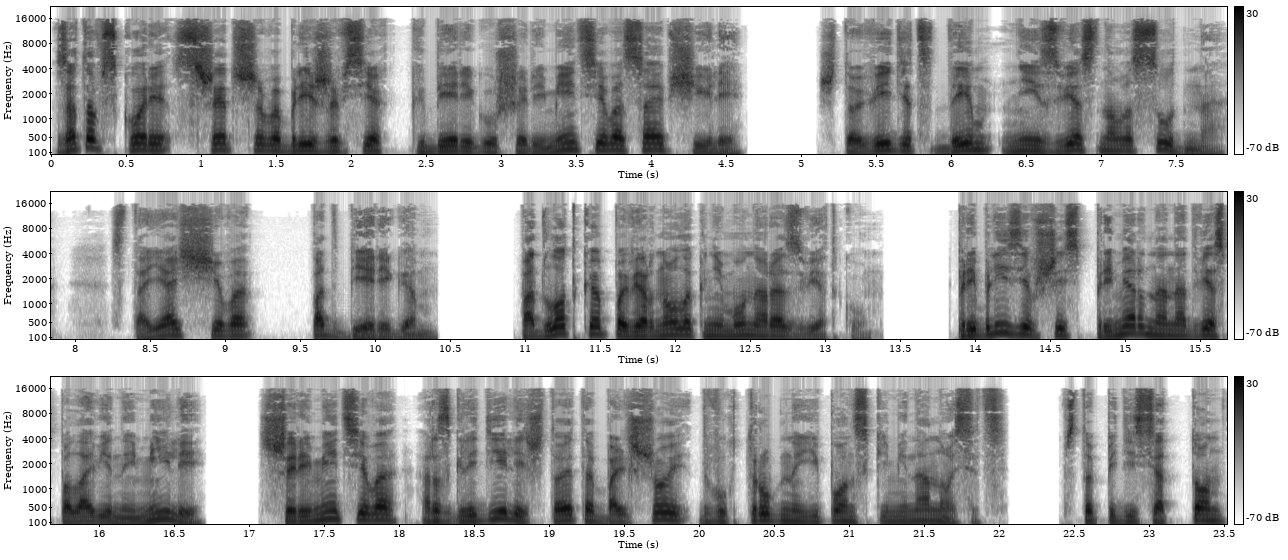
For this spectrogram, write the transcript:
Зато вскоре сшедшего ближе всех к берегу Шереметьева сообщили, что видит дым неизвестного судна, стоящего под берегом. Подлодка повернула к нему на разведку. Приблизившись примерно на две с половиной мили, с Шереметьево разглядели, что это большой двухтрубный японский миноносец в 150 тонн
